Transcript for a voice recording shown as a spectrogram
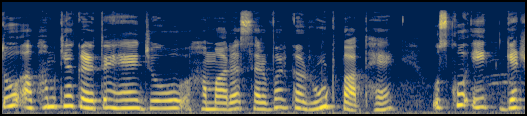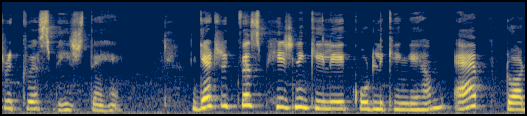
तो अब हम क्या करते हैं, जो हमारा सर्वर का रूट पाथ है, उसको एक गेट रिक्वेस्ट भेजते हैं। गेट रिक्वेस्ट भेजने के लिए कोड लिखेंगे हम ऐप डॉट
